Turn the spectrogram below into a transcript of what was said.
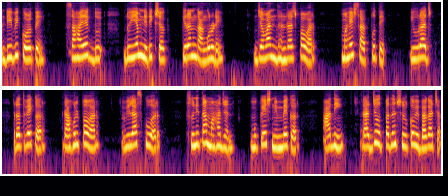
D B Kolpe सहाय्यक दु दुय्यम निरीक्षक किरण गांगुर्डे जवान धनराज पवार महेश सातपुते युवराज रत्वेकर राहुल पवार विलास कुवर सुनीता महाजन मुकेश निंबेकर आदी राज्य उत्पादन शुल्क विभागाच्या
